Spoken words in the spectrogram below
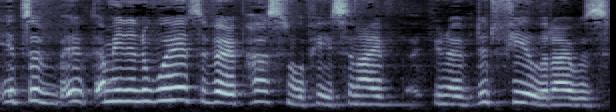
It's a, it, I mean, in a way, it's a very personal piece, and I, you know, did feel that I was,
